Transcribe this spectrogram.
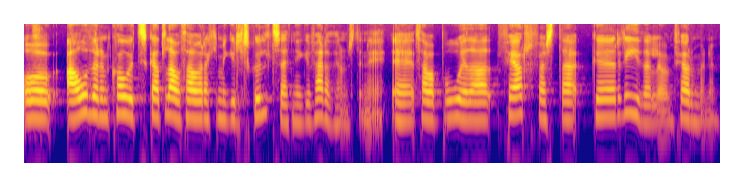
og áður en COVID skall á þá var ekki mikil skuldsetning í ferðarþjónustunni Eh, það var búið að fjárfesta gríðalegum fjármunum.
